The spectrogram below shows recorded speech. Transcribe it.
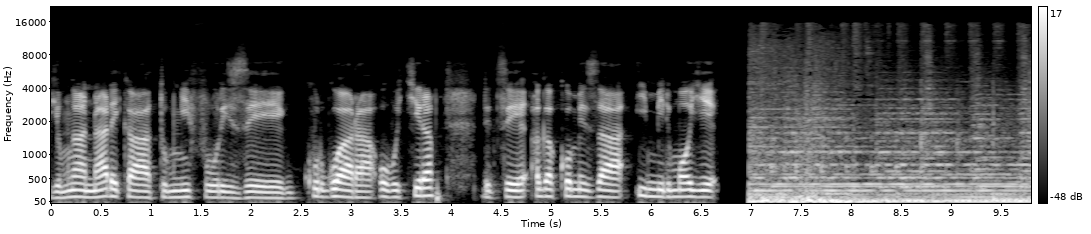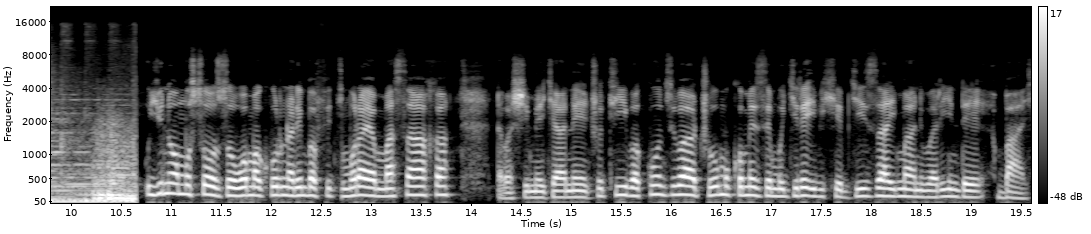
Uyu mwana reka tumwifurize kurwara ubukira ndetse agakomeza imirimo ye. Uyu ni wo musozo w'amakuru nari mbafite muri aya masaha. Ndabashimiye cyane inshuti bakunzi bacu mukomeze mugire ibihe byiza imana ibarinde. Bayi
